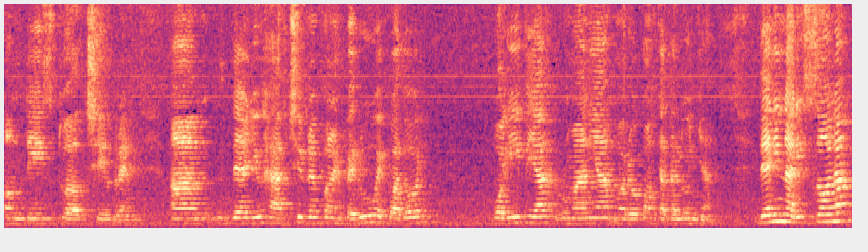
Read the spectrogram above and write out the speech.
on these 12 children. Um, there you have children from Peru, Ecuador, Bolivia, Romania, Morocco, and Catalonia. Then in Arizona,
